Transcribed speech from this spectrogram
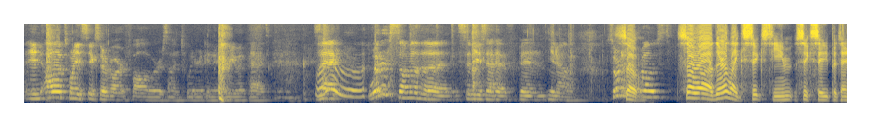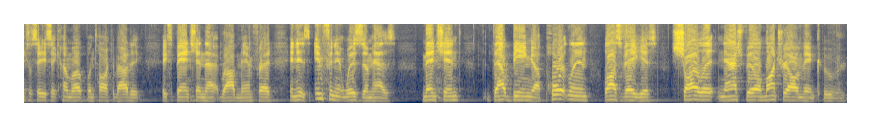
and all 26 of our followers on Twitter can agree with that. Zach, Ooh. what are some of the cities that have been, you know, sort of So- exposed? So uh, there are like six team, six city potential cities that come up when talk about it, expansion that Rob Manfred, in his infinite wisdom, has mentioned. That being uh, Portland, Las Vegas, Charlotte, Nashville, Montreal, and Vancouver.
